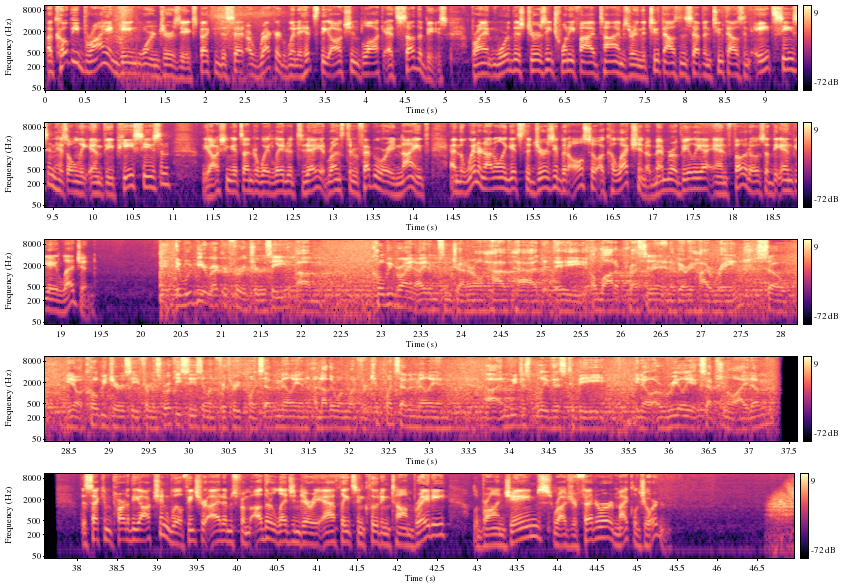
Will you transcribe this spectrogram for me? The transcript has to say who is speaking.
Speaker 1: A Kobe Bryant game-worn jersey expected to set a record when it hits the auction block at Sotheby's. Bryant wore this jersey 25 times during the 2007-2008 season, his only MVP season. The auction gets underway later today. It runs through February 9th, and the winner not only gets the jersey, but also a collection of memorabilia and photos of the NBA legend.
Speaker 2: It would be a record for a jersey. Um, Kobe Bryant items in general have had a, a lot of precedent in a very high range. So, you know, a Kobe jersey from his rookie season went for 3.7 million. Another one went for 2.7 million. Uh, and we just believe this to be, you know, a really exceptional item.
Speaker 1: The second part of the auction will feature items from other legendary athletes, including Tom Brady, LeBron James, Roger Federer, and Michael Jordan.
